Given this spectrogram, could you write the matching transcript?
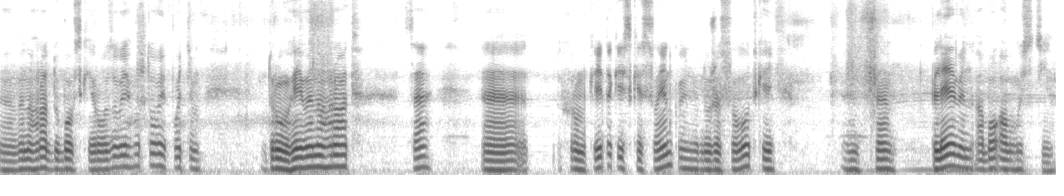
Е, Виноград Дубовський розовий готовий. Потім другий виноград. Це е, хрумкий такий з кислинкою, дуже солодкий. Це плевін або августін.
